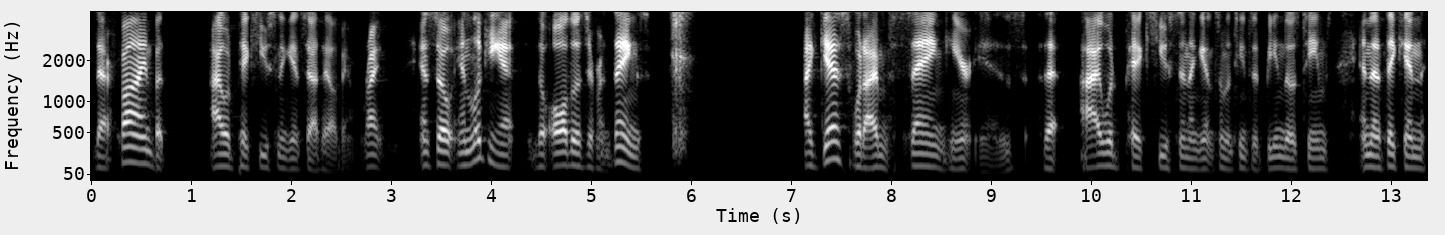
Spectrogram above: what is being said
They're fine, but I would pick Houston against South Alabama, right? And so, in looking at the, all those different things, I guess what I'm saying here is that I would pick Houston against some of the teams that beat those teams, and that if they can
